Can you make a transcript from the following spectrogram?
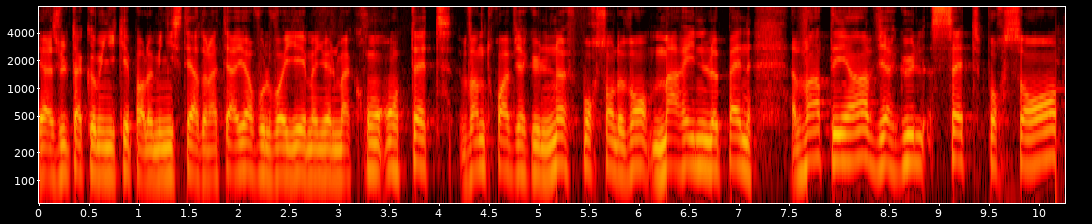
Les résultats communiqués par le ministère de l'Intérieur, vous le voyez, Emmanuel Macron en tête, 23,9% devant Marine Le Pen, 21,7%.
